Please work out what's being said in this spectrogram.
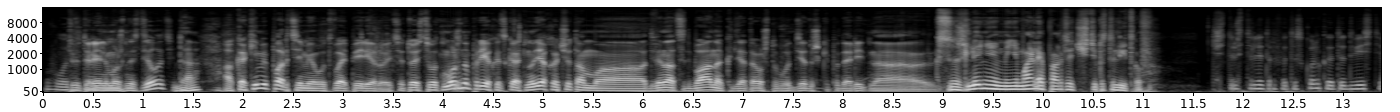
Вот. Это реально можно сделать? Да. А какими партиями вот вы оперируете? То есть вот можно приехать и сказать, ну я хочу там а, 12 банок для того, чтобы вот дедушке подарить на... К сожалению, минимальная партия 400 литров. 400 литров это сколько? Это 200...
